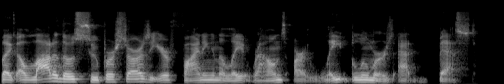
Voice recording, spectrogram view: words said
Like a lot of those superstars that you're finding in the late rounds are late bloomers at best.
